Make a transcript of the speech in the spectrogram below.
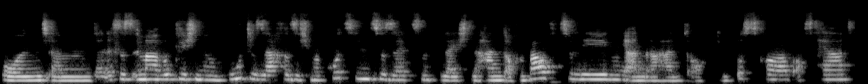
Und ähm, dann ist es immer wirklich eine gute Sache, sich mal kurz hinzusetzen, vielleicht eine Hand auf den Bauch zu legen, die andere Hand auf den Brustkorb, aufs Herz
